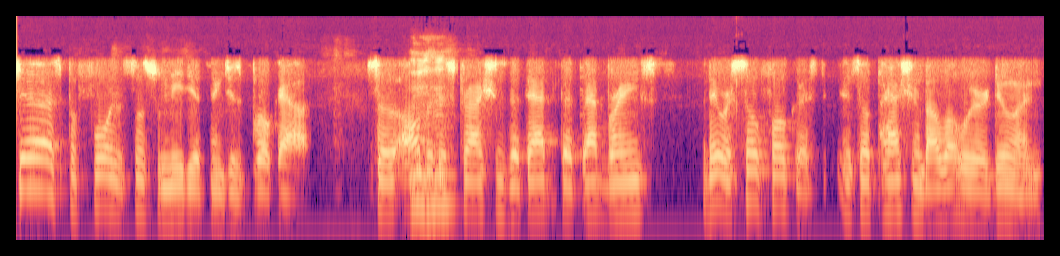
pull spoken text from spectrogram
just before the social media thing just broke out. So all mm-hmm. the distractions that, that that that brings, they were so focused and so passionate about what we were doing.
